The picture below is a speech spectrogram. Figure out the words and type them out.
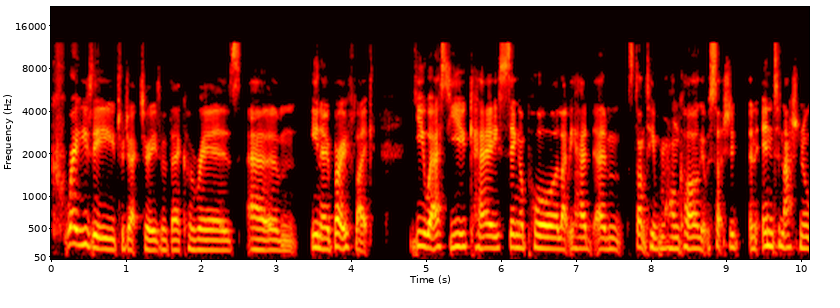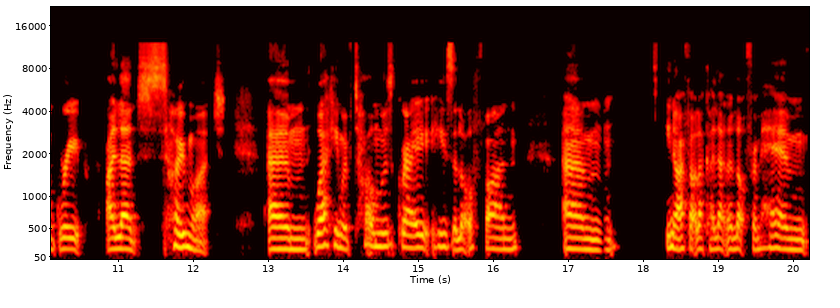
crazy trajectories with their careers. Um, you know, both like US, UK, Singapore. Like we had um stunt team from Hong Kong. It was such a, an international group. I learned so much. Um, working with Tom was great. He's a lot of fun. Um, you know, I felt like I learned a lot from him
